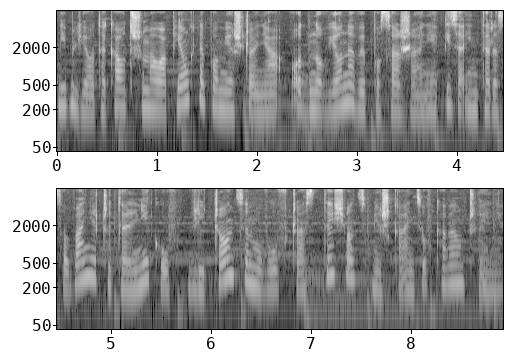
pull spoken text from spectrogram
Biblioteka otrzymała piękne pomieszczenia, odnowione wyposażenie i zainteresowanie czytelników w liczącym wówczas tysiąc mieszkańców Kawęczynie.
